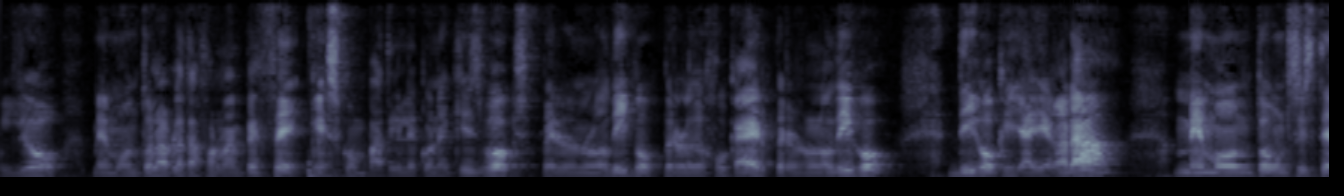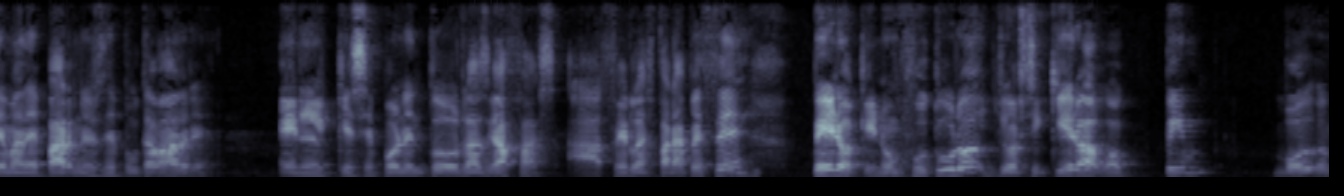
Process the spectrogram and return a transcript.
yo me monto la plataforma en PC, es compatible con Xbox, pero no lo digo, pero lo dejo caer, pero no lo digo. Digo que ya llegará. Me monto un sistema de partners de puta madre en el que se ponen todas las gafas a hacerlas para PC, pero que en un futuro yo si quiero hago pim, bo- doy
